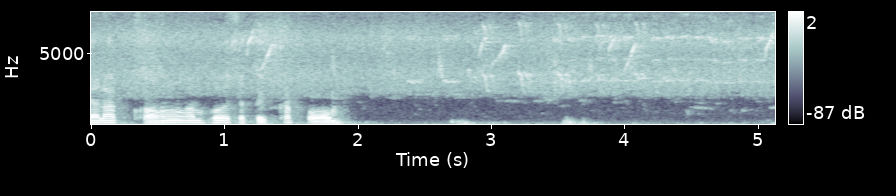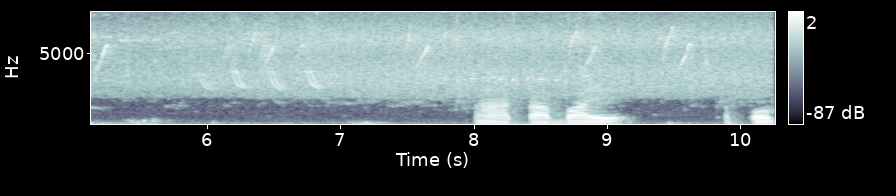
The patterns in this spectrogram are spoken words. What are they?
ญลักษณ์ของอำเภอสตึกครับผม อ่ากราบไหว้ครับผม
